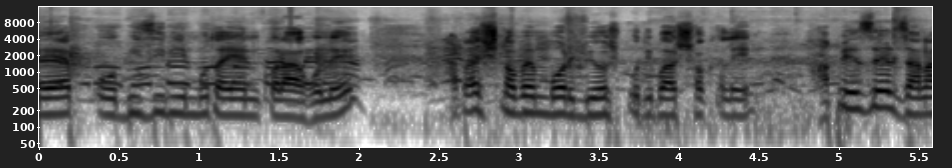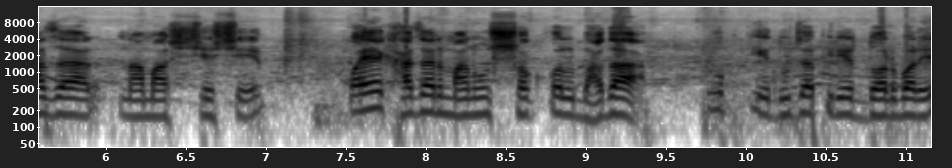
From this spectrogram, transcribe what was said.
র্যাব ও বিজিবি মোতায়েন করা হলে আঠাশ নভেম্বর বৃহস্পতিবার সকালে হাফেজের জানাজার নামাজ শেষে কয়েক হাজার মানুষ সকল বাধা টপকে দুজাপীরের দরবারে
